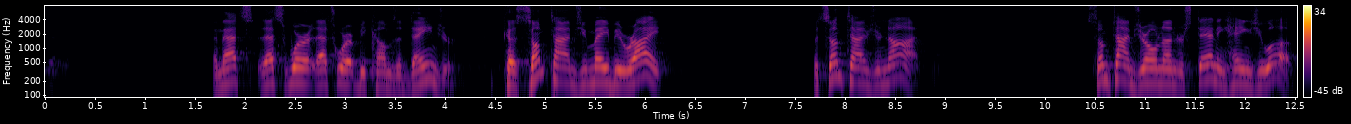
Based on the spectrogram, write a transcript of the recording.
Yes. And that's that's where that's where it becomes a danger. Because sometimes you may be right, but sometimes you're not. Sometimes your own understanding hangs you up.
